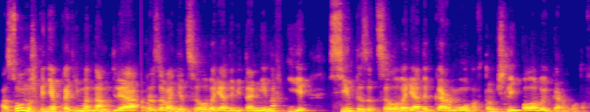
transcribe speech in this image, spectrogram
А солнышко необходимо нам для образования целого ряда витаминов и синтеза целого ряда гормонов, в том числе и половых гормонов.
